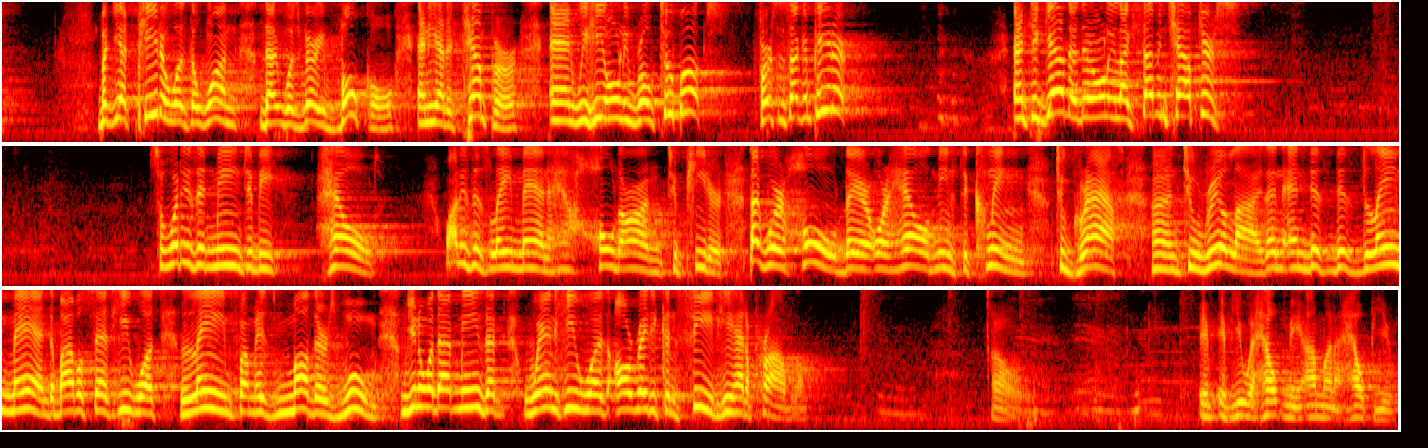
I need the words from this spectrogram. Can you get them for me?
But yet, Peter was the one that was very vocal and he had a temper, and we, he only wrote two books First and Second Peter. And together, they're only like seven chapters. So, what does it mean to be held? Why does this lame man hold on to Peter? That word hold there or held means to cling, to grasp, and to realize. And, and this, this lame man, the Bible says he was lame from his mother's womb. You know what that means? That when he was already conceived, he had a problem. Oh. If, if you will help me, I'm going to help you.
